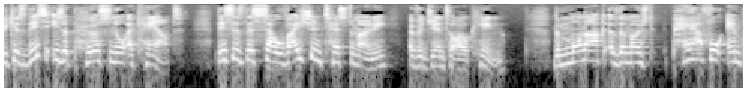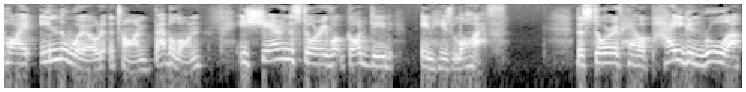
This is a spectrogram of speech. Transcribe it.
Because this is a personal account. This is the salvation testimony of a Gentile king. The monarch of the most powerful empire in the world at the time, Babylon, is sharing the story of what God did in his life. The story of how a pagan ruler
